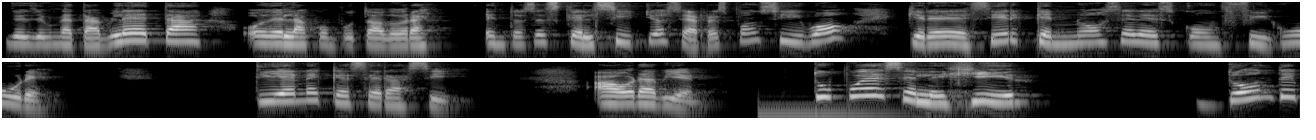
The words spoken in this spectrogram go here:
desde una tableta o de la computadora. Entonces, que el sitio sea responsivo quiere decir que no se desconfigure. Tiene que ser así. Ahora bien, tú puedes elegir dónde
